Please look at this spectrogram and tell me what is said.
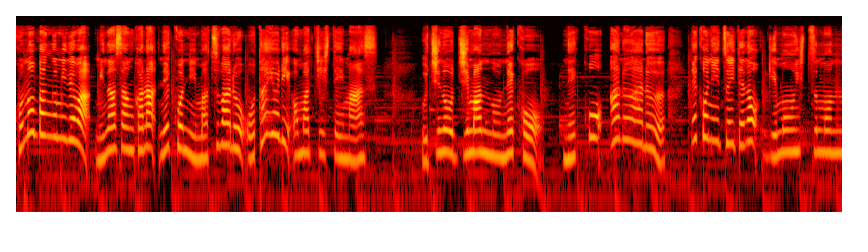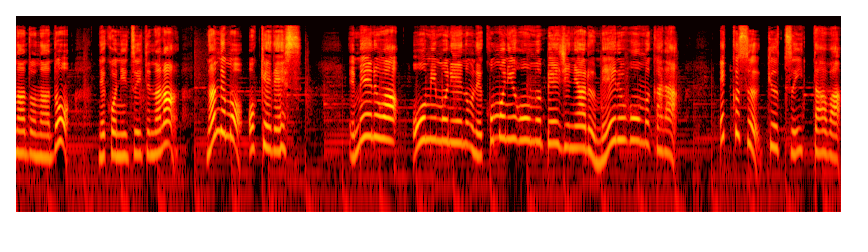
この番組では皆さんから猫にまつわるお便りお待ちしています。うちの自慢の猫猫あるある猫についての疑問質問などなど猫についてなら何でも OK です。メールは大見森への猫森ホームページにあるメールフォームから X 旧 Twitter は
